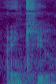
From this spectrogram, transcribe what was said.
thank you.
